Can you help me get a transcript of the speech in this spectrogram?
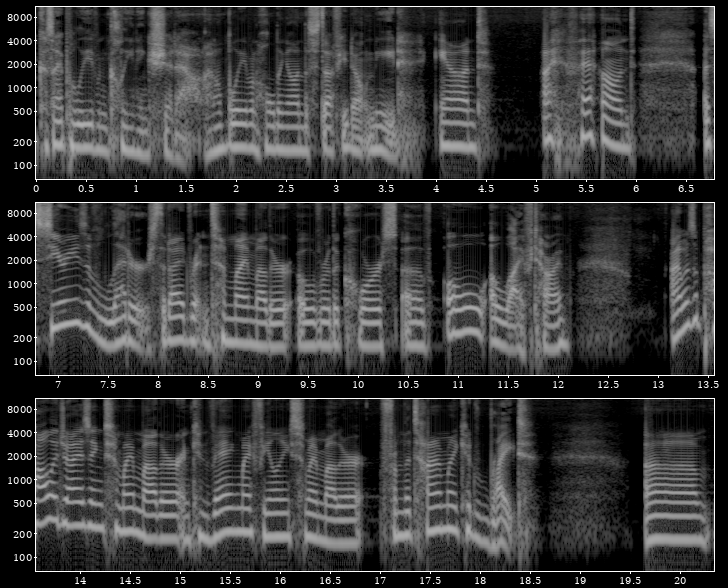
because I believe in cleaning shit out. I don't believe in holding on to stuff you don't need. And I found a series of letters that I had written to my mother over the course of, oh, a lifetime. I was apologizing to my mother and conveying my feelings to my mother from the time I could write. Um,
